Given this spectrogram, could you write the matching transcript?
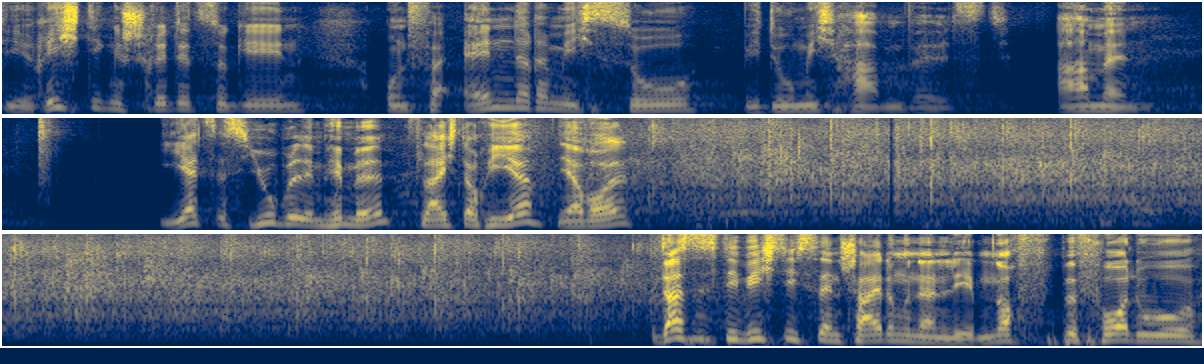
die richtigen Schritte zu gehen und verändere mich so, wie du mich haben willst. Amen. Jetzt ist Jubel im Himmel, vielleicht auch hier. Jawohl. Das ist die wichtigste Entscheidung in deinem Leben, noch bevor du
